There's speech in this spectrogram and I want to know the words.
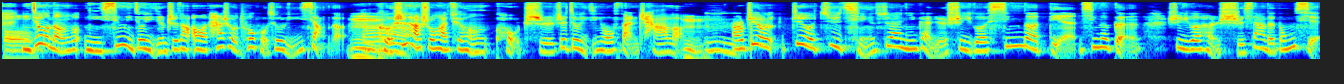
哦你就能够，你心里就已经知道，哦，他是有脱口秀理想的，嗯可是他说话却很口吃，这就已经有反差了。嗯嗯，而这个这个剧情虽然你感觉是一个新的点、新的梗，是一个很时下的东西，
